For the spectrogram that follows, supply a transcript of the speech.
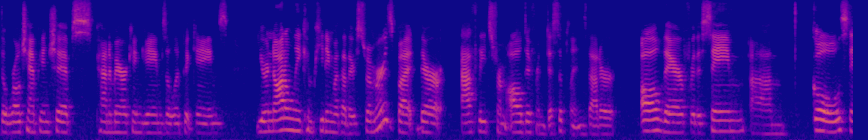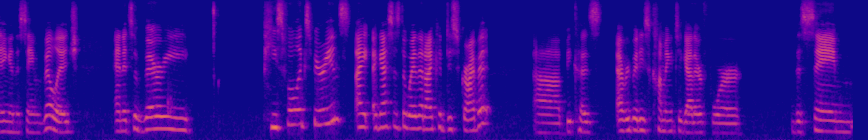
the World Championships, Pan American Games, Olympic Games, you're not only competing with other swimmers, but there are athletes from all different disciplines that are all there for the same um, goal, staying in the same village. And it's a very peaceful experience, I, I guess is the way that I could describe it, uh, because everybody's coming together for the same,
